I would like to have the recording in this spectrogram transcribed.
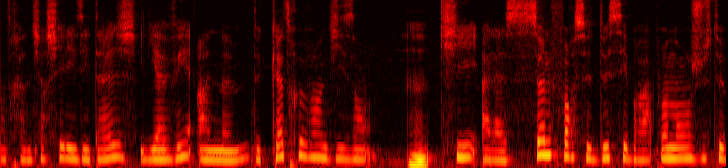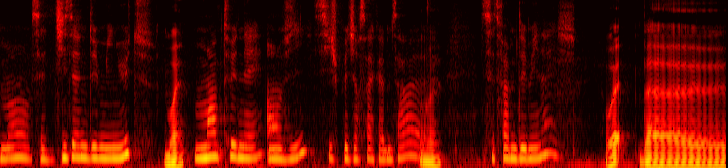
en train de chercher les étages, il y avait un homme de 90 ans Mhm. qui, à la seule force de ses bras, pendant justement cette dizaine de minutes, Ouais, maintenait en vie, si je peux dire ça comme ça, euh, cette femme de ménage. Ouais, bah,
